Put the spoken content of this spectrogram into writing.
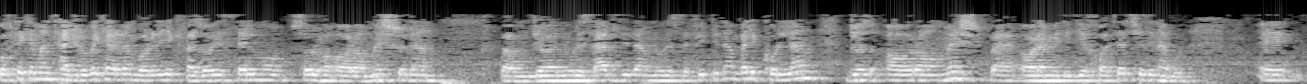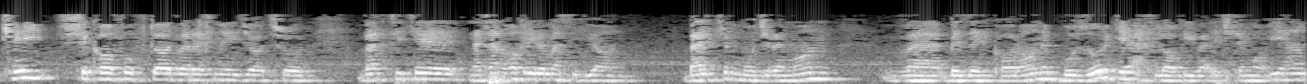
گفته که من تجربه کردم وارد یک فضای سلم و صلح و آرامش شدم و اونجا نور سبز دیدم نور سفید دیدم. ولی کلا جز آرامش و آرمیدگی خاطر چیزی نبود. کی شکاف افتاد و رخنه ایجاد شد؟ وقتی که نه تنها غیر مسیحیان بلکه مجرمان و بزهکاران بزرگ اخلاقی و اجتماعی هم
